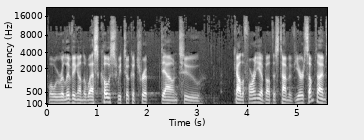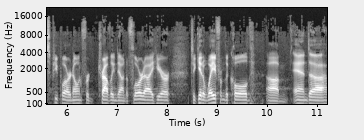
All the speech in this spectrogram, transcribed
while we were living on the West Coast, we took a trip down to California about this time of year. Sometimes people are known for traveling down to Florida, I hear, to get away from the cold. Um, and uh,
